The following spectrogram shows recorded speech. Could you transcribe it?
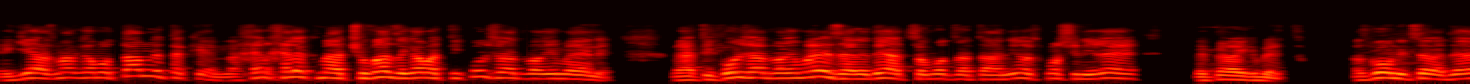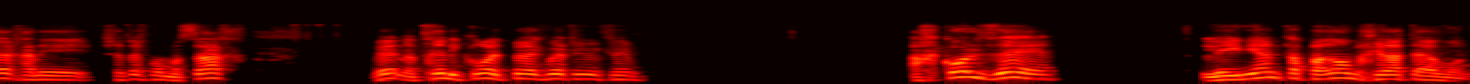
הגיע הזמן גם אותם לתקן. לכן חלק מהתשובה זה גם התיקון של הדברים האלה. והתיקון של הדברים האלה זה על ידי הצומות והתעניות, כמו שנראה בפרק ב'. אז בואו נצא לדרך, אני אשתף פה מסך, ונתחיל לקרוא את פרק ב' מבפנים. אך כל זה לעניין כפרה ומחילת העוון,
